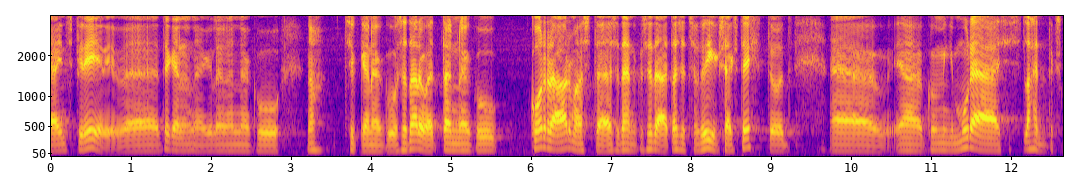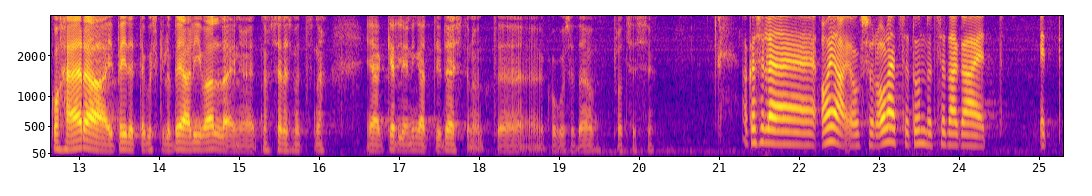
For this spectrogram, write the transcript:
ja inspireeriv äh, tegelane, kellel on nagu noh, sihuke nagu saad aru, et ta on nagu korra armastaja, see tähendab ka seda, et asjad saavad õigeks ajaks tehtud Äh, ja kui on mingi mure, siis lahendatakse kohe ära, ei peideta kuskile pea liiva alla, on ju, et noh, selles mõttes noh, ja Kerli on igati tõestanud kogu seda protsessi. Aga selle aja jooksul oled sa tundnud seda ka, et, et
